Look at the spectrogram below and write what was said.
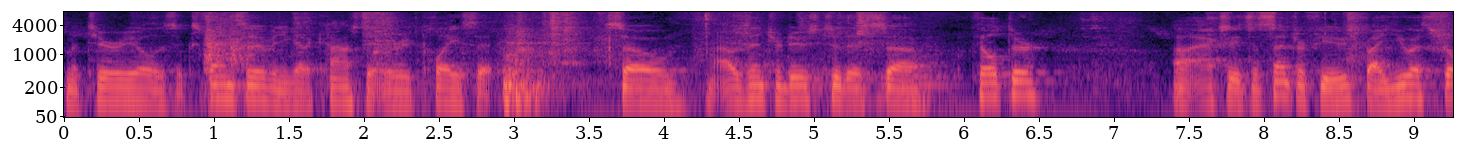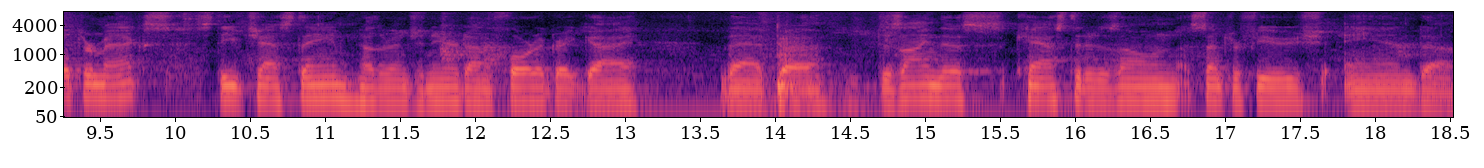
material is expensive and you got to constantly replace it. So I was introduced to this uh, filter. Uh, actually, it's a centrifuge by US Filter Max. Steve Chastain, another engineer down in Florida, great guy, that uh, designed this, casted it his own centrifuge, and uh,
